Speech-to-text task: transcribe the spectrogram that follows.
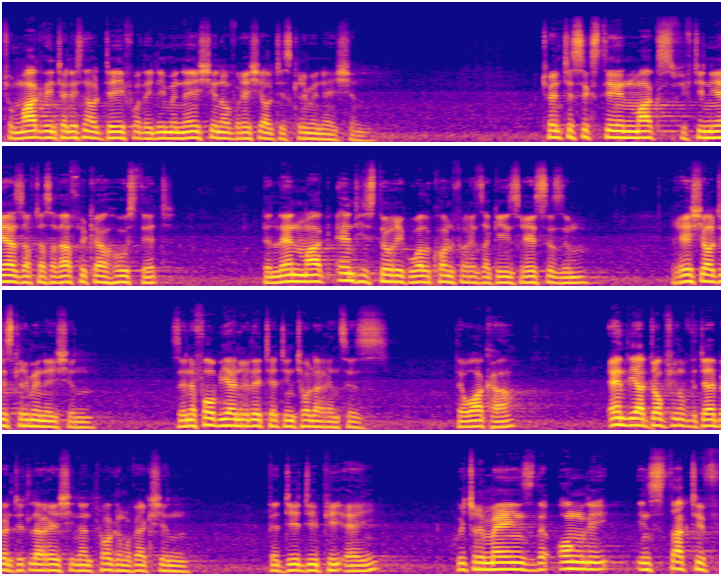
to mark the International Day for the Elimination of Racial Discrimination. 2016 marks 15 years after South Africa hosted the landmark and historic World Conference Against Racism, Racial Discrimination, Xenophobia and Related Intolerances, the WACA, and the adoption of the Durban Declaration and Program of Action, the DDPA, which remains the only instructive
